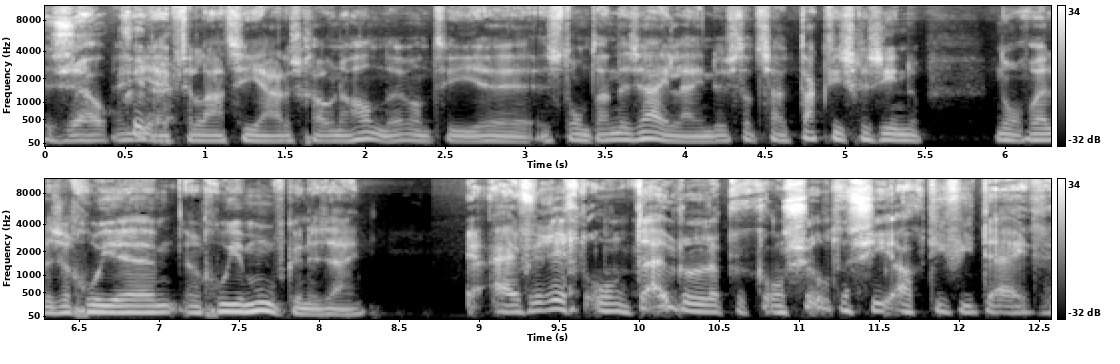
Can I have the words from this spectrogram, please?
zou En die kunnen. heeft de laatste jaren schone handen, want die eh, stond aan de zijlijn. Dus dat zou tactisch gezien nog wel eens een goede, een goede move kunnen zijn. Ja, hij verricht onduidelijke consultancyactiviteiten.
